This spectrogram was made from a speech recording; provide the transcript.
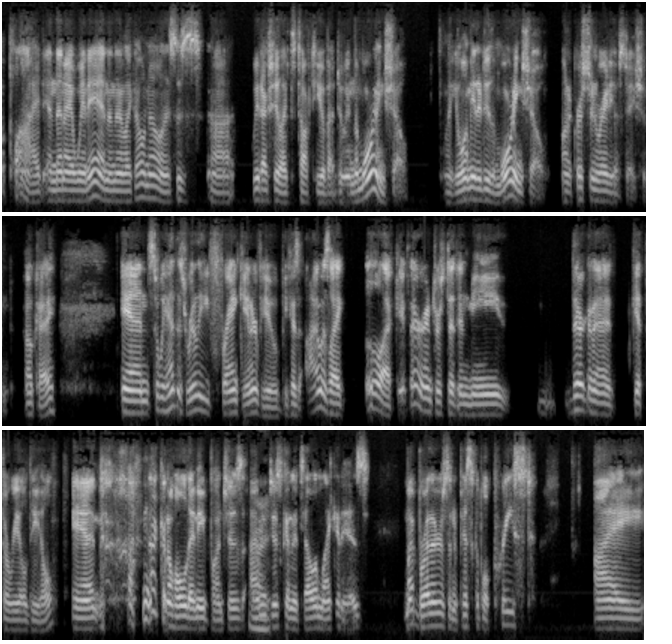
applied, and then I went in, and they're like, "Oh no, this is uh, we'd actually like to talk to you about doing the morning show. Like, you want me to do the morning show on a Christian radio station? Okay. And so we had this really frank interview because I was like, look, if they're interested in me, they're going to get the real deal. And I'm not going to hold any punches. I'm just going to tell them like it is. My brother's an Episcopal priest. I,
